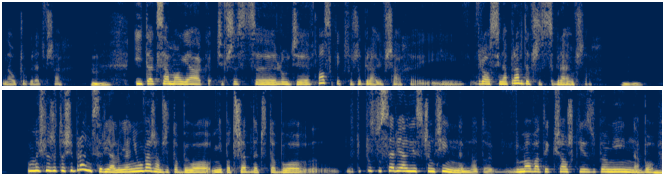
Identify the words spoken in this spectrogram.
nauczył grać w szachy. Mhm. I tak samo jak ci wszyscy ludzie w Moskwie, którzy grali w szachy i w Rosji, naprawdę wszyscy grają w szachy. Mhm. Myślę, że to się broni w serialu. Ja nie uważam, że to było niepotrzebne, czy to było. No to po prostu serial jest czymś innym. No to wymowa tej książki jest zupełnie inna, bo mm.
